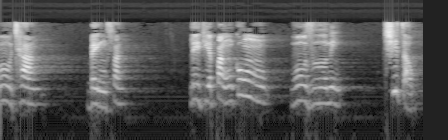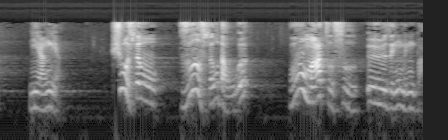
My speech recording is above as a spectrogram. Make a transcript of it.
武昌名声立即办公无事呢，起早。娘娘，学手日手道恶，无马之事，安人明白。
